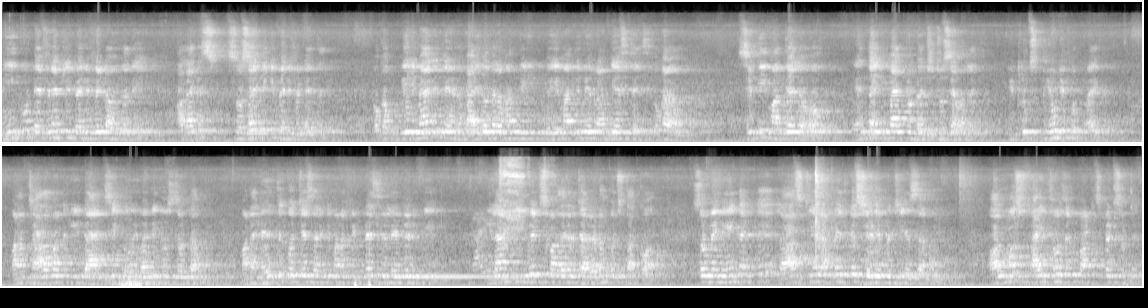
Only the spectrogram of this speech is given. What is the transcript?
మీకు డెఫినెట్లీ బెనిఫిట్ అవుతుంది. అలాగే సొసైటీకి బెనిఫిట్ అవుతుంది ఒక మీరు ఇమాజిన్ చేయండి ఒక ఐదు వందల మంది వెయ్యి మంది మీరు రన్ చేస్తే ఒక సిటీ మధ్యలో ఎంత ఇంపాక్ట్ ఉండొచ్చు చూసేవాళ్ళకి? ఇట్ లుక్స్ బ్యూటిఫుల్ రైట్ మనం చాలా మందికి డాన్సింగ్ ఇవన్నీ చూస్తుంటాం. మన హెల్త్కి వచ్చేసరికి మన ఫిట్నెస్ రిలేటెడ్కి ఇలాంటి ఈవెంట్స్ మన దగ్గర జరగడం కొంచెం తక్కువ. సో మేము ఏంటంటే లాస్ట్ ఇయర్ అంబేద్కర్ స్టేడియం నుంచి చేశాము. ఆల్మోస్ట్ ఫైవ్ థౌసండ్ పార్టిసిపెంట్స్ ఉంటాయి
